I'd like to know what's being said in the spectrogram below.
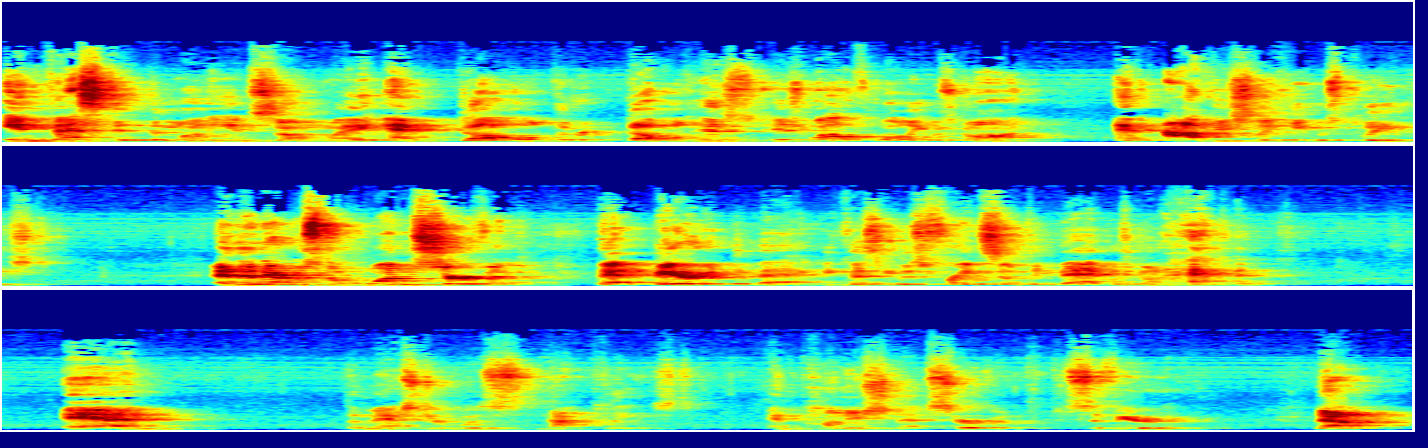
invested the money in some way and doubled, the, doubled his, his wealth while he was gone. And obviously he was pleased. And then there was the one servant that buried the bag because he was afraid something bad was going to happen. And the master was not pleased and punished that servant severely. Now,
